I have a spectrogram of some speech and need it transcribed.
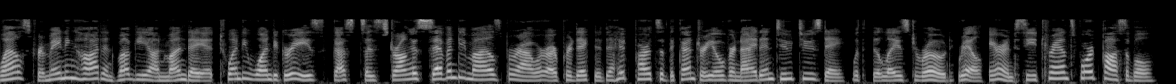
Whilst remaining hot and muggy on Monday at 21 degrees, gusts as strong as 70 miles per hour are predicted to hit parts of the country overnight into Tuesday, with delays to road, rail, air and sea transport possible.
